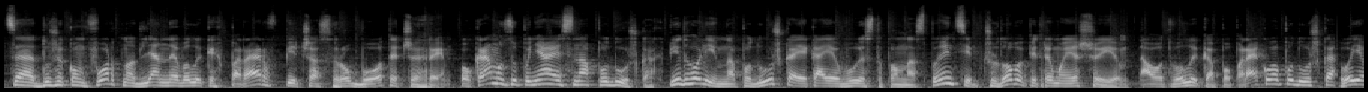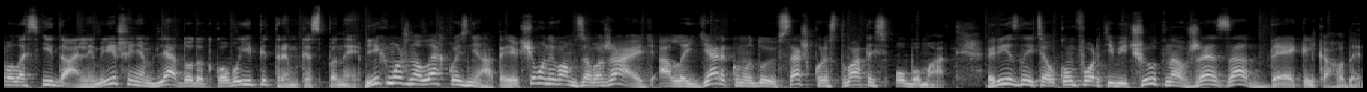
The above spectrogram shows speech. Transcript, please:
це дуже комфортно для невеликих перерв під час роботи чи гри. Окремо зупиняюсь на подушках. Підголівна подушка, яка є виступом на спинці, чудово підтримує шию. А от велика поперекова подушка виявилась ідеальним рішенням для додаткової підтримки спини. Їх можна легко зняти, якщо вони вам заважають, але я рекомендую все ж користуватись обома. Різниця у комфорті відчутна вже за декілька годин.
